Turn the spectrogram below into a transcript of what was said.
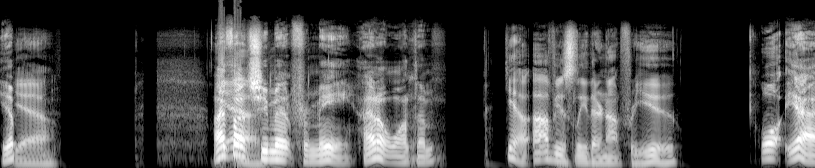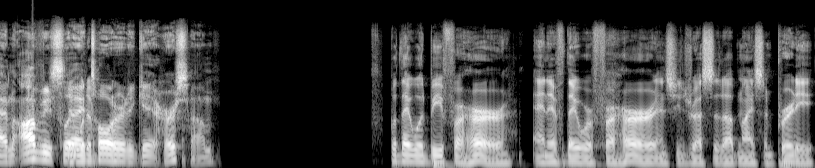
Yep. Yeah. I Yeah. thought she meant for me. I don't want them. Yeah, obviously they're not for you. Well, yeah, and obviously I told her to get her some. But they would be for her. And if they were for her and she dressed it up nice and pretty,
